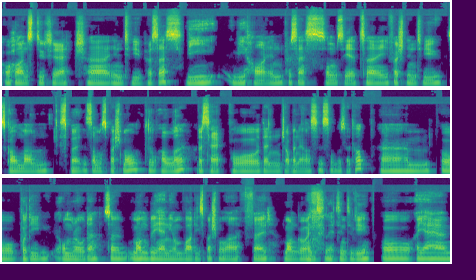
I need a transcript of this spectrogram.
å ha en strukturert uh, intervjuprosess. Vi, vi, har en prosess som sier at uh, i første intervju skal man spørre samme spørsmål til alle, basert på den jobbanalysen som er satt opp, um, og på de områder. Så man blir enig om hva de spørsmålene er før man går inn til et intervju. Og jeg er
